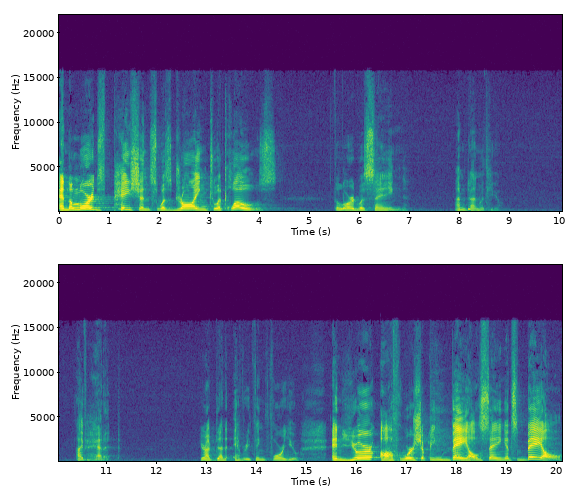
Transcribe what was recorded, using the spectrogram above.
And the Lord's patience was drawing to a close. The Lord was saying, I'm done with you. I've had it. Here, I've done everything for you and you're off worshiping Baal, saying it's Baal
